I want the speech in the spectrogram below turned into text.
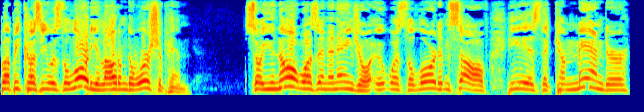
But because he was the Lord, he allowed him to worship him. So you know it wasn't an angel. It was the Lord himself. He is the commander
